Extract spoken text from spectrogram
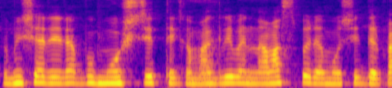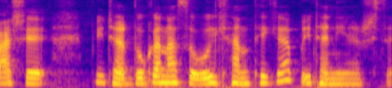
তো মিশারির আব্বু মসজিদ থেকে মাগরিবের নামাজ পড়ে মসজিদের পাশে পিঠার দোকান আছে ওইখান থেকে পিঠা নিয়ে আসছে।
